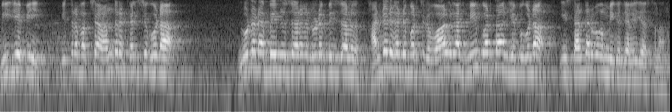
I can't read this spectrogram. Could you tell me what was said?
బీజేపీ మిత్రపక్షాలు అందరూ కలిసి కూడా నూట డెబ్బై నిమిషాలు నూట డెబ్బై నిమిషాలు హండ్రెడ్ హండ్రెడ్ పర్సెంట్ వాళ్ళు కాదు మేము కొడతామని చెప్పి కూడా ఈ సందర్భంగా మీకు తెలియజేస్తున్నాను.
